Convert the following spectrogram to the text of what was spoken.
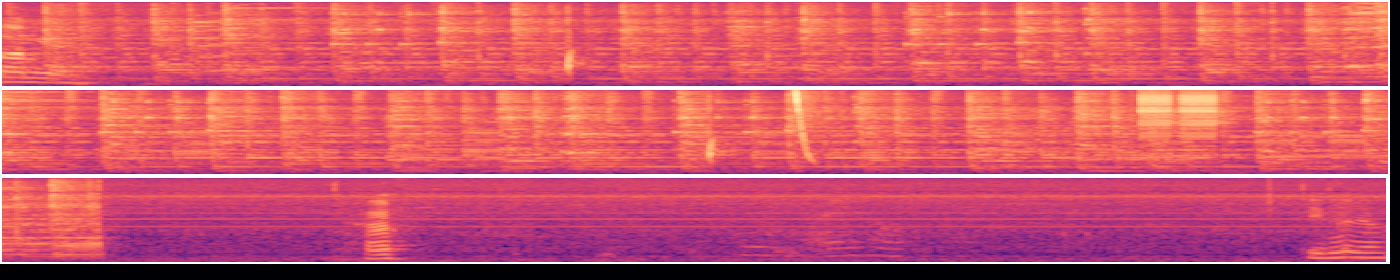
con kìa. Hả? Tí nữa đâu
